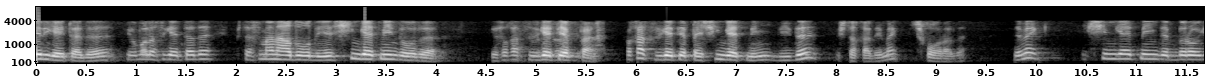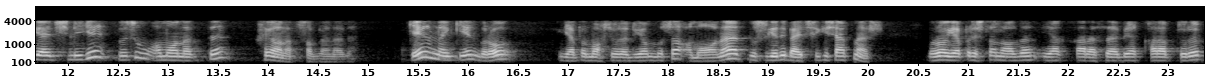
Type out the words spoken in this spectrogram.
eriga aytadi yo bolasiga aytadi bittasi mana degdi hech kimga aytmang degdi faqat sizga aytyapman. Faqat sizga aytyapman hech kimga aytmang deydi. Shunaqa demak chiqaveradi. Demak hech kimga aytmang deb birovga aytishligi o'zi u omonatni xiyonat hisoblanadi. Keyin undan keyin birov gapirmoqchi bo'ladigan bo'lsa omonat bu sizga deb aytishligi shart emas. Birov gapirishdan oldin u yoqqa qarasa bu yoqqa qarab turib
